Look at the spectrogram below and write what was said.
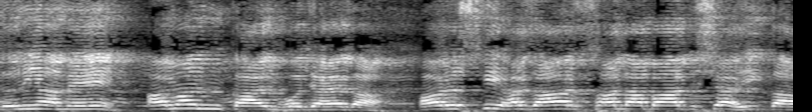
दुनिया में अमन कायम हो जाएगा, और उसकी हज़ार साल बादशाही का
